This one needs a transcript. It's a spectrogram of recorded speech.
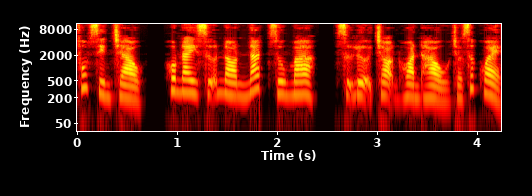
Phúc xin chào, hôm nay sữa non nát Zuma, sự lựa chọn hoàn hảo cho sức khỏe.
